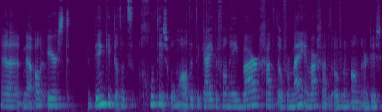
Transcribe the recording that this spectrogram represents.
Uh, nou, allereerst denk ik dat het goed is om altijd te kijken van... hé, hey, waar gaat het over mij en waar gaat het over een ander? Dus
